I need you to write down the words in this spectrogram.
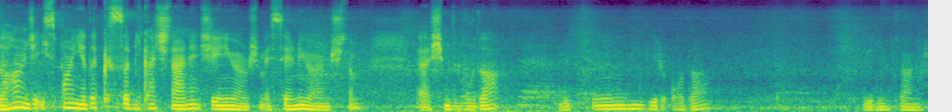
daha önce İspanya'da kısa birkaç tane şeyini görmüştüm, eserini görmüştüm. Ee, şimdi burada bütün bir oda William Turner.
